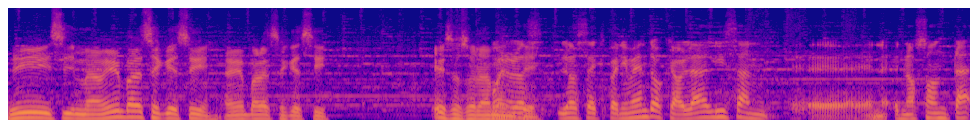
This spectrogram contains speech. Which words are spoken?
Sí, sí, a mí me parece que sí. A mí me parece que sí. Eso solamente. Bueno, los, los experimentos que hablaba Lisan eh, no son tan,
